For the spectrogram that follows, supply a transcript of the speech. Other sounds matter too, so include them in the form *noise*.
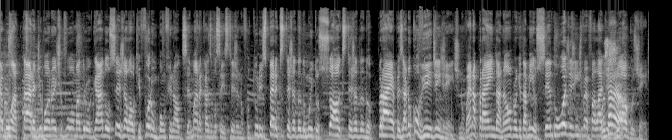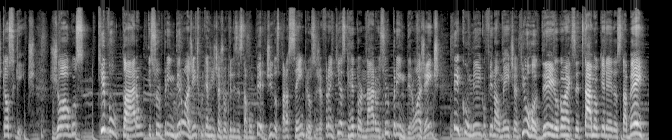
dia, boa tarde, boa noite, boa madrugada, ou seja lá o que for, um bom final de semana, caso você esteja no futuro. Espero que esteja dando muito sol, que esteja dando praia, apesar do Covid, hein, gente? Não vai na praia ainda não, porque tá meio cedo. Hoje a gente vai falar Usa de não. jogos, gente, que é o seguinte: jogos que voltaram e surpreenderam a gente porque a gente achou que eles estavam perdidos para sempre, ou seja, franquias que retornaram e surpreenderam a gente. E comigo, finalmente, aqui o Rodrigo. Como é que você tá, meu querido? Você tá bem?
